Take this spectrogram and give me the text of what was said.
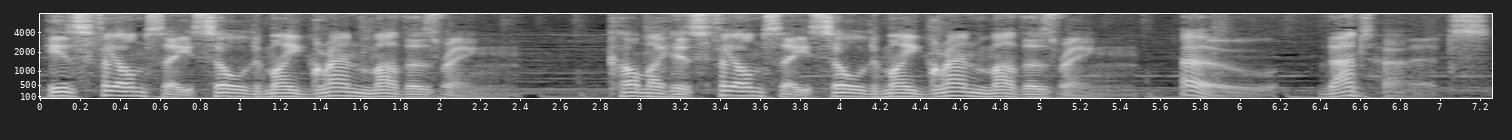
His fiance sold my grandmother's ring. Comma his fiance sold my grandmother's ring. Oh, that hurts.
